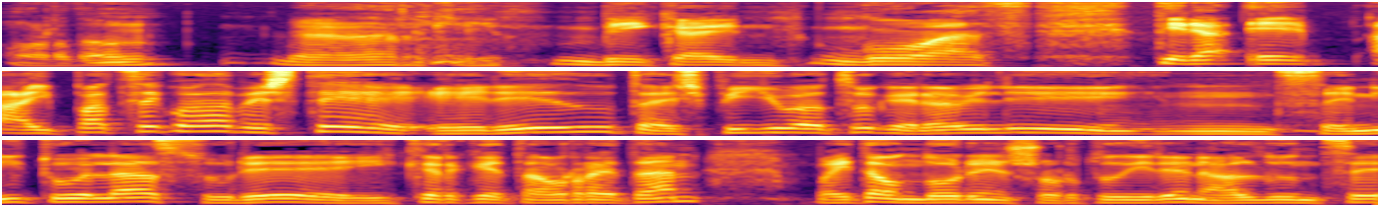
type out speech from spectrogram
Ordun. Ederki, bikain, goaz. Tira, e, aipatzeko da beste eredu eta espilu batzuk erabili mm, zenituela zure ikerketa horretan, baita ondoren sortu diren alduntze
